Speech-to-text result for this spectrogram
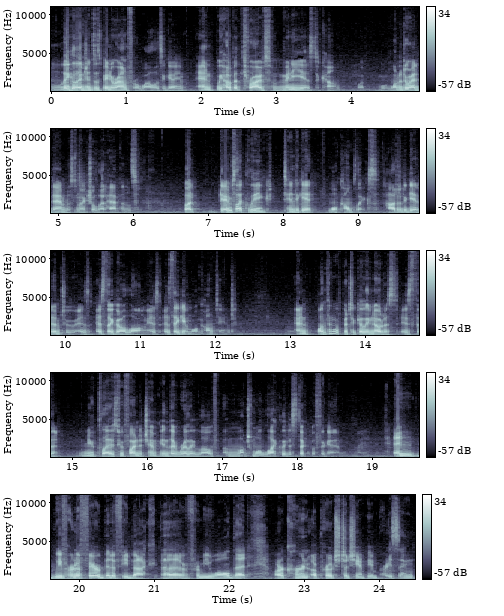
League of Legends has been around for a while as a game, and we hope it thrives for many years to come. We want to do our damnedest to make sure that happens. But games like League tend to get more complex, harder to get into as, as they go along, as, as they get more content. And one thing we've particularly noticed is that new players who find a champion they really love are much more likely to stick with the game. And we've heard a fair bit of feedback uh, from you all that our current approach to champion pricing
